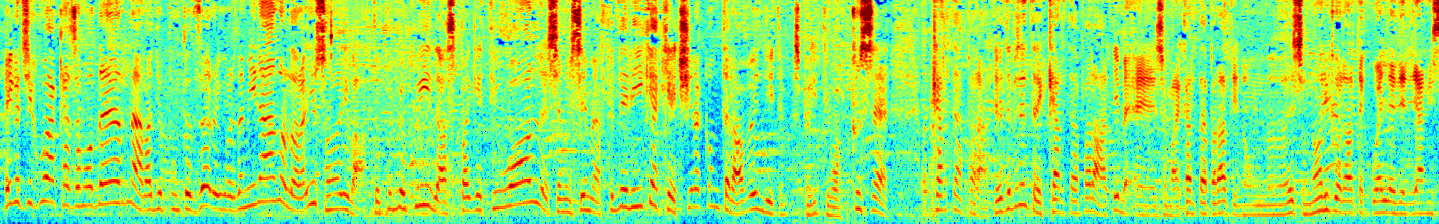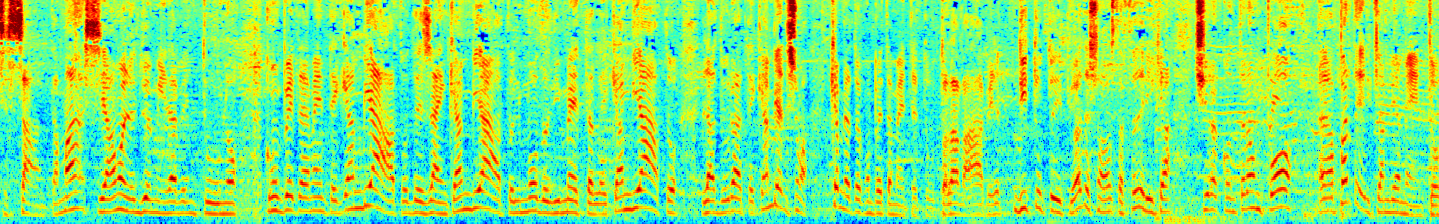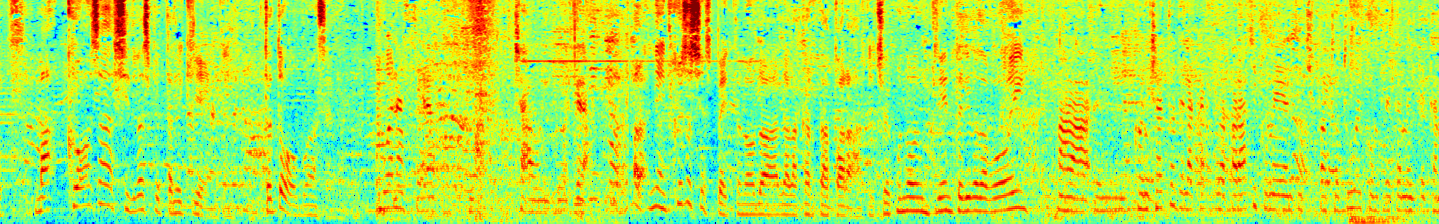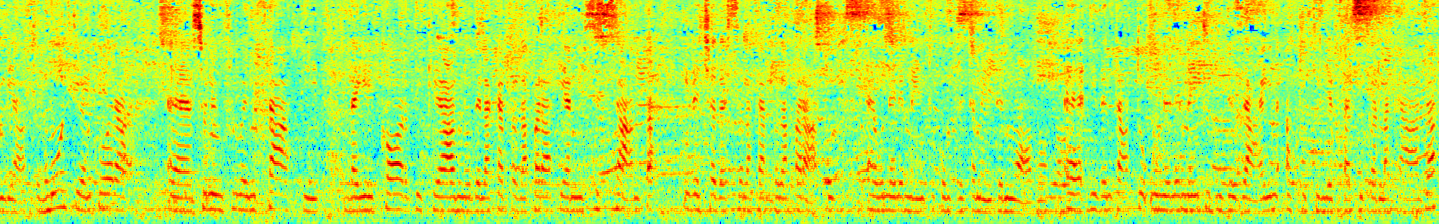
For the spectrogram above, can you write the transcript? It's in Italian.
Eccoci qua a Casa Moderna, Radio.0 Igor da Milano. Allora, io sono arrivato proprio qui da Spaghetti Wall siamo insieme a Federica che ci racconterà. Voi dite, Spaghetti Wall, cos'è? Carte apparati. Avete presente le carte apparati? Beh, eh, insomma, le carte apparati non, adesso non ricordate quelle degli anni 60, ma siamo nel 2021. Completamente cambiato, design cambiato, il modo di metterle è cambiato, la durata è cambiata, insomma, cambiato completamente tutto, lavabile, di tutto di più. Adesso la nostra Federica ci racconterà un po', eh, a parte il cambiamento, ma cosa si deve aspettare il cliente. Tanto buonasera. Buonasera a tutti. Ciao Igor, grazie. Allora, niente, cosa si aspettano da, dalla carta apparati? Cioè, quando un cliente arriva da voi? Ma il concetto della carta d'apparati, come hai anticipato tu, è completamente cambiato. Molti ancora eh, sono influenzati dai ricordi che hanno della carta d'apparati anni 60, invece adesso la carta d'apparati è un elemento completamente nuovo. È diventato un elemento di design a tutti gli effetti per la casa.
